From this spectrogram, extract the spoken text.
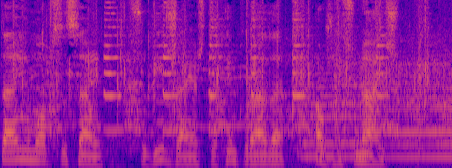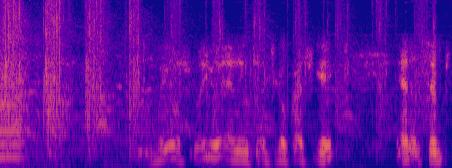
tem uma obsessão: subir já esta temporada aos Nacionais. Sonho era, enquanto que eu cá cheguei, era sempre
